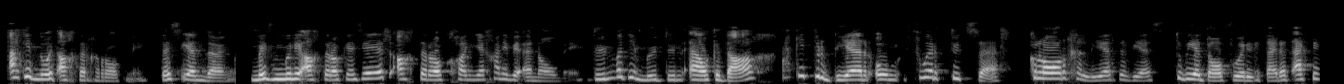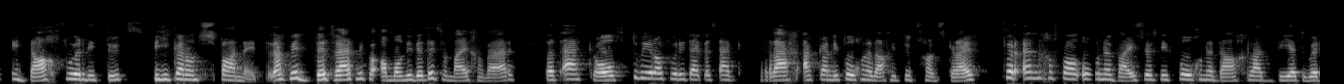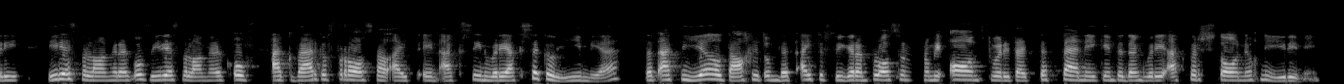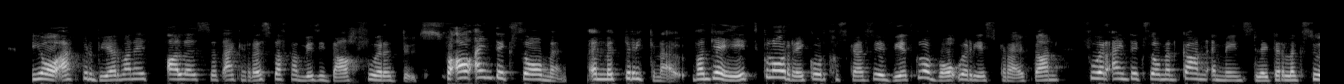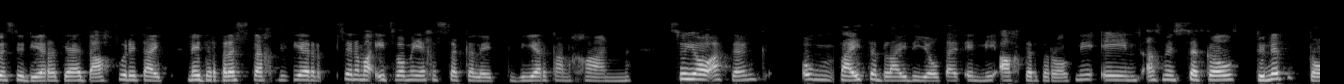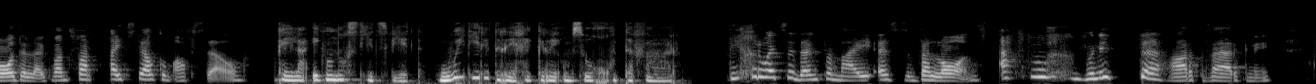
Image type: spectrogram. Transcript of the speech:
Ek het nooit agter geraak nie. Dis een ding. Mens moenie agterraak nie. As jy eers agterraak gaan, jy gaan nie weer inhaal nie. Doen wat jy moet doen elke dag. Ek het probeer om voor toetse klaar geleer te wees 2 dae voor die tyd dat ek die dag voor die toets bietjie kan ontspan het. Ek weet dit werk nie vir almal nie. Dit het vir my gewerk dat ek half 2 dae voor die tyd is ek reg, ek kan die volgende dag die toets gaan skryf vir ingeval onderwysers die volgende dag laat weet hoor hierdie is belangrik of hierdie is belangrik of ek werk 'n vraestel uit en ek sien hoor ek sukkel hiermee dat ek die hele dag het om dit uit te figure in plaas van om die aand voor die tyd te paniek en te dink hoor ek verstaan nog nie hierdie nie. Ja, ek probeer maar net alles dat ek rustig kan wees die dag voor 'n toets. Veral eindeksamen in matriek nou, want jy het klaar rekord geskryf, so jy weet klaar waaroor jy skryf, dan voor eindeksamen kan 'n mens letterlik so studeer dat jy 'n dag voor die tyd net rustig deur sê net maar iets waarmee jy gesukkel het, weer kan gaan. So ja, ek dink om by te bly die hele tyd en nie agter te raak nie en as mens sukkel, doen dit dadelik want van uitstel kom afstel. Kayla, ek wil nog steeds weet, hoe het jy dit reg gekry om so goed te vaar? Die grootste ding vir my is balans. Ek voel moenie te hard werk nie.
